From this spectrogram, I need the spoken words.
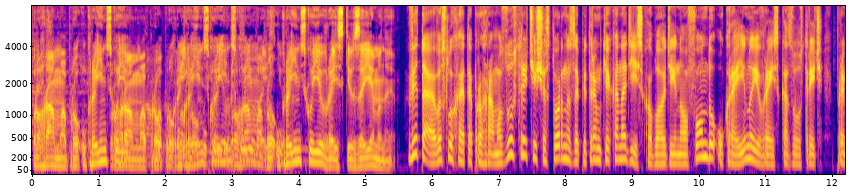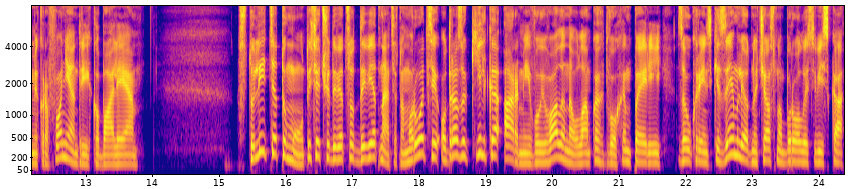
Програма про українську програма про, про української програма про українсько-єврейські взаємини. Вітаю! Ви слухаєте програму зустрічі, що створена за підтримки канадського благодійного фонду Україно-Єврейська зустріч. При мікрофоні Андрій Кобалія. Століття тому, у 1919 році, одразу кілька армій воювали на уламках двох імперій. За українські землі одночасно боролись війська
